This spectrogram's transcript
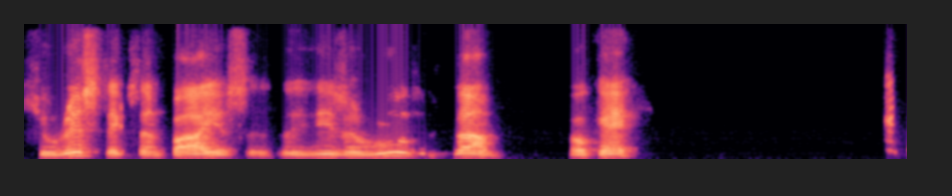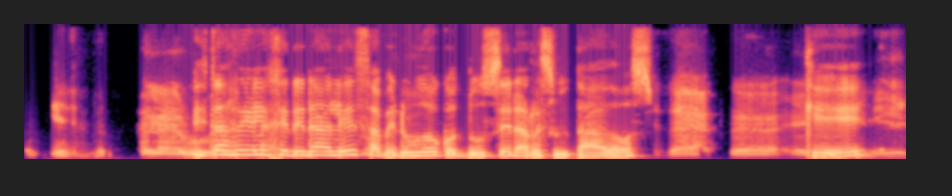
heuristics and biases. These are rules of thumb, okay? Estas reglas generales a menudo conducen a resultados que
